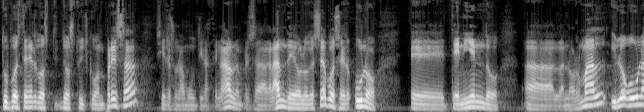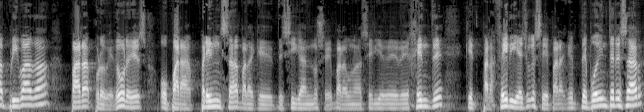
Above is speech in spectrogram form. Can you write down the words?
tú puedes tener dos, dos tweets como empresa, si eres una multinacional, una empresa grande o lo que sea, puede ser uno eh, teniendo a la normal y luego una privada para proveedores o para prensa, para que te sigan, no sé, para una serie de, de gente, que para ferias, yo qué sé, para que te pueda interesar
